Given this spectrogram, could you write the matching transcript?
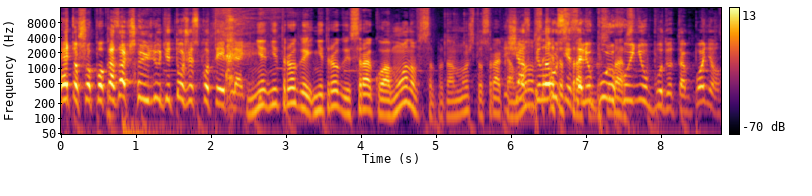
Это чтоб показать, что и люди тоже скоты, блядь. Не, не трогай, не трогай сраку ОМОНовца, потому что срака И сейчас в Беларуси за любую хуйню будут там, понял?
